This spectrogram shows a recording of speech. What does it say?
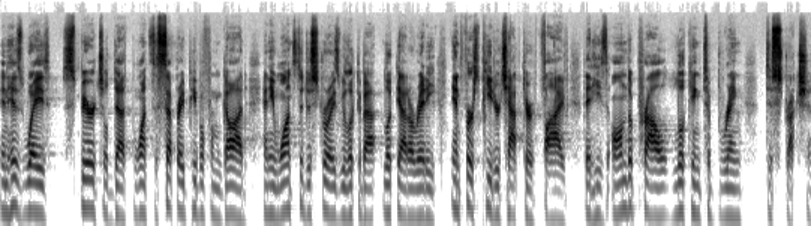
in his ways spiritual death wants to separate people from god and he wants to destroy as we looked about looked at already in 1 peter chapter 5 that he's on the prowl looking to bring destruction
